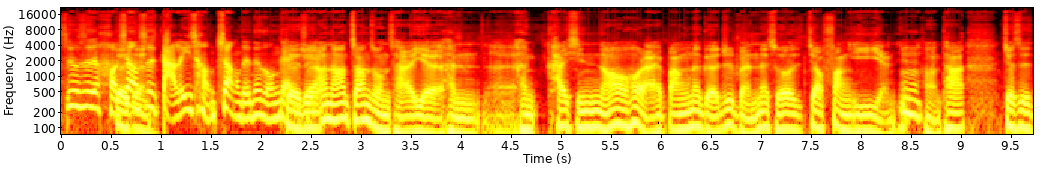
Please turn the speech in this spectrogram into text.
就是好像是打了一场仗的那种感觉。对对啊，然后张总裁也很呃很开心，然后后来帮那个日本那时候叫放一眼，嗯啊，他就是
